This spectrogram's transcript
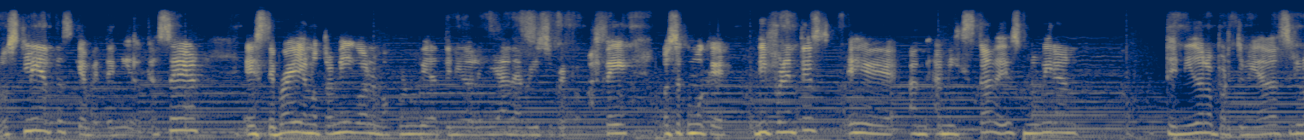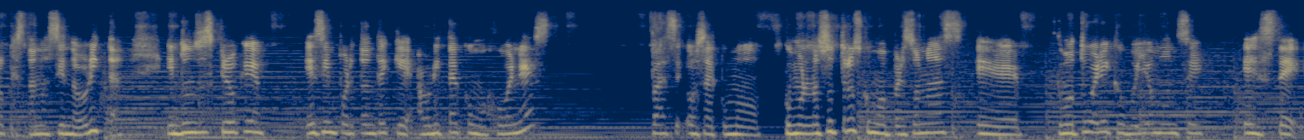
los clientes que había tenido que hacer. Este, Brian, otro amigo, a lo mejor no hubiera tenido la idea de abrir su propio café. O sea, como que diferentes eh, amistades no hubieran tenido la oportunidad de hacer lo que están haciendo ahorita. Entonces creo que es importante que ahorita como jóvenes, o sea, como, como nosotros como personas, eh, como tú, Eric, como yo, Monse, este,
